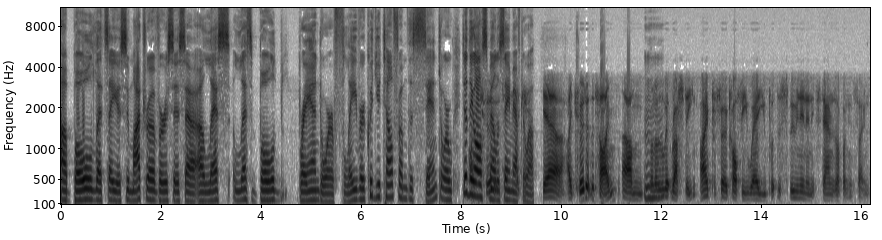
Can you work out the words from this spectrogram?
a bold, let's say a Sumatra versus a, a less less bold brand or flavor? Could you tell from the scent, or did they I all smell the same after a while? Yeah, I could at the time, um, but Mm-hmm. a little bit rusty. I prefer coffee where you put the spoon in and it stands up on its own.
